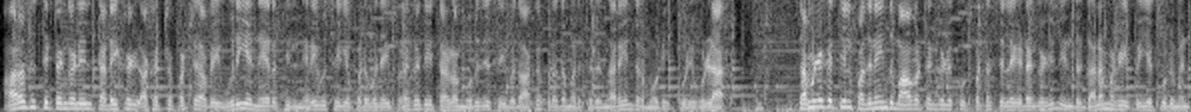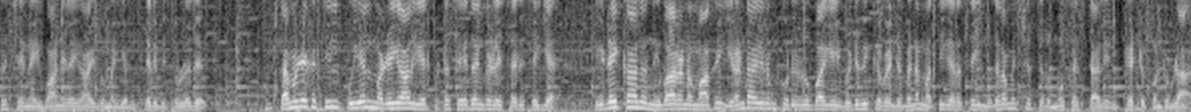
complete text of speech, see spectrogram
அரசு திட்டங்களில் தடைகள் அகற்றப்பட்டு அவை உரிய நேரத்தில் நிறைவு செய்யப்படுவதை பிரகதி தளம் உறுதி செய்வதாக பிரதமர் திரு. நரேந்திர மோடி கூறியுள்ளார். தமிழகத்தில் பதினைந்து மாவட்டங்களுக்கு உட்பட்ட சில இடங்களில் இன்று கனமழை பெய்யக்கூடும் என்று சென்னை வானிலை ஆய்வு மையம் தெரிவித்துள்ளது. தமிழகத்தில் புயல் மழையால் ஏற்பட்ட சேதங்களை சரிசெய்ய இடைக்கால நிவாரணமாக இரண்டாயிரம் கோடி ரூபாயை விடுவிக்க வேண்டும் என மத்திய அரசை முதலமைச்சர் திரு மு க ஸ்டாலின் கேட்டுக் கொண்டுள்ளார்.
